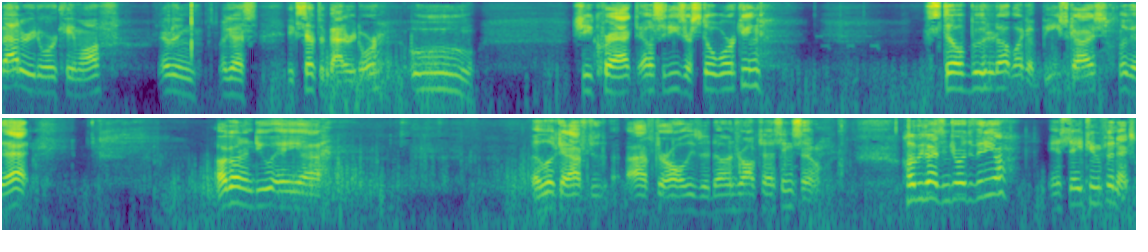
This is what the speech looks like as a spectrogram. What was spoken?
battery door came off. Everything, I guess, except the battery door. Ooh. She cracked. LCDs are still working. Still booted up like a beast, guys. Look at that. I'll go and do a uh, a look at after after all these are done drop testing. So, hope you guys enjoyed the video and stay tuned for the next one.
